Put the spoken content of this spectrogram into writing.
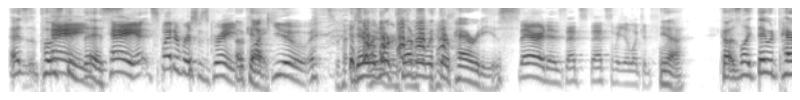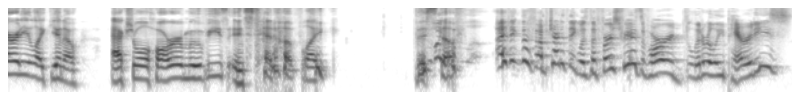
as opposed hey, to this. hey, Spider Verse was great. Okay. Fuck you. They were more clever with their parodies. there it is. That's that's what you're looking for. Yeah. Because, like, they would parody, like, you know, actual horror movies instead of, like, this Like, stuff. I think the I'm trying to think was the first Treehouse of Horror literally parodies.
